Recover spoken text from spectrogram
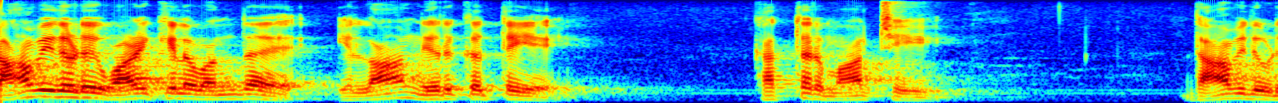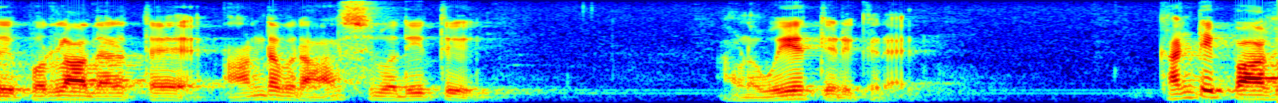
தாவிதோடைய வாழ்க்கையில் வந்த எல்லா நெருக்கத்தையும் கத்தர் மாற்றி தாவிதோடைய பொருளாதாரத்தை ஆண்டவர் ஆசிர்வதித்து அவனை உயர்த்தியிருக்கிறார். கண்டிப்பாக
